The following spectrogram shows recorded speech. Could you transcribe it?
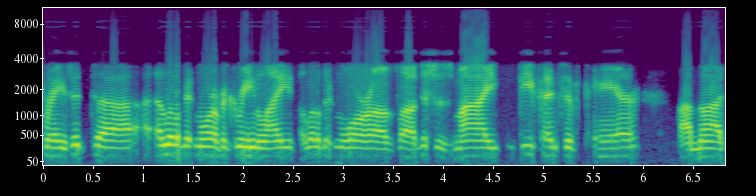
phrase it. Uh, a little bit more of a green light, a little bit more of uh, this is my defensive pair. I'm not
